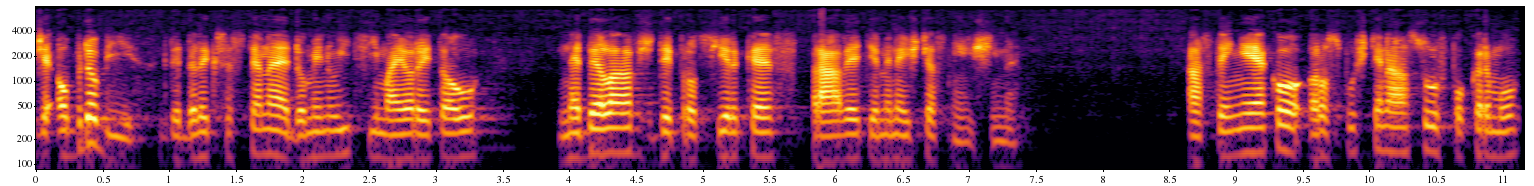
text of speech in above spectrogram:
že období, kdy byli křesťané dominující majoritou, nebyla vždy pro církev právě těmi nejšťastnějšími. A stejně jako rozpuštěná sůl v pokrmu,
